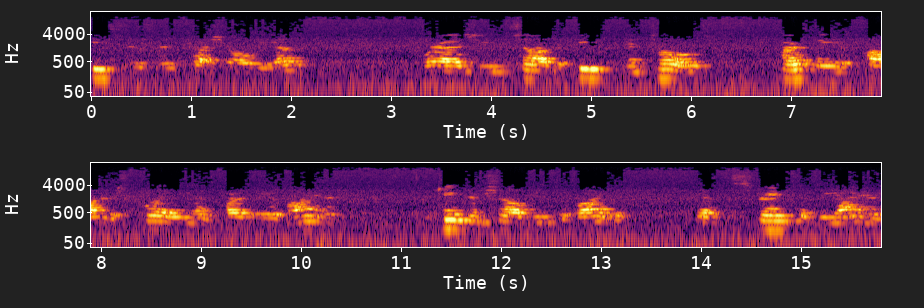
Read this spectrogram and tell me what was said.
pieces and crush all the others. Whereas you saw the feet and toes, partly of potter's clay and partly of iron, the kingdom shall be divided, yet the strength of the iron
